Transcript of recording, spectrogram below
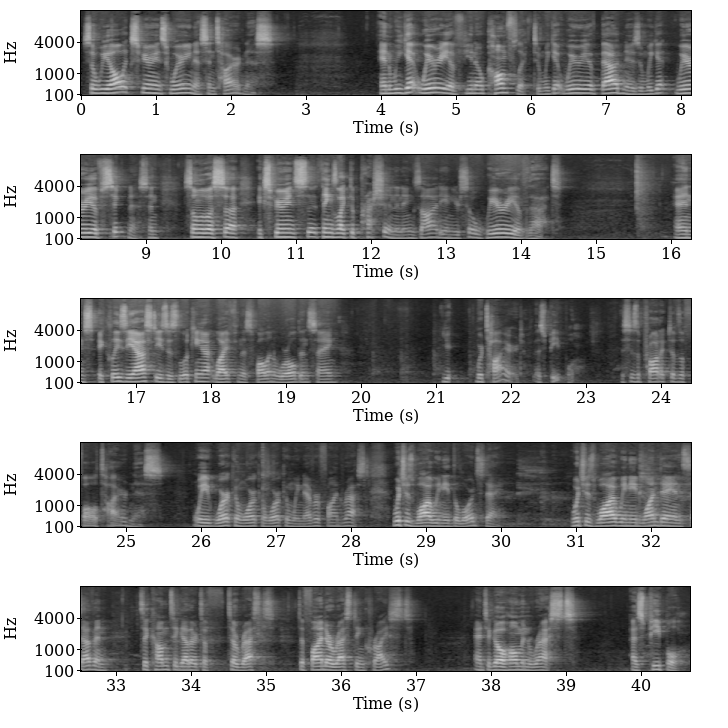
So we all experience weariness and tiredness. And we get weary of, you know, conflict, and we get weary of bad news, and we get weary of sickness. And some of us uh, experience uh, things like depression and anxiety, and you're so weary of that. And Ecclesiastes is looking at life in this fallen world and saying, We're tired as people. This is a product of the fall, tiredness. We work and work and work and we never find rest, which is why we need the Lord's Day, which is why we need one day in seven to come together to, to rest, to find our rest in Christ, and to go home and rest as people.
